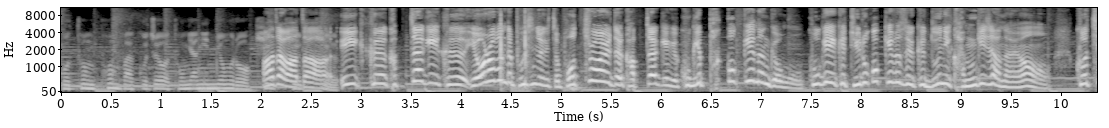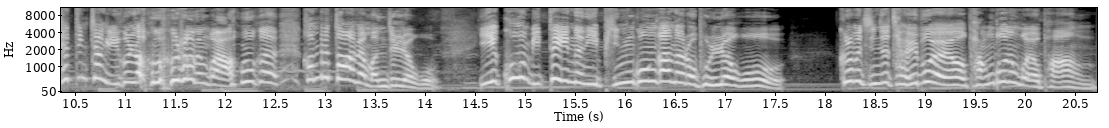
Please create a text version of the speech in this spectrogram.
보통 폰 바꾸죠. 동양인용으로 키, 맞아 키, 맞아. 키. 이 그 갑자기 그 여러분들 보신 적 있죠? 버추얼들 갑자기 고개 팍 꺾이는 경우. 고개 이렇게 뒤로 꺾이면서 이렇게 눈이 감기잖아요. 그거 채팅창 읽으려고 그러는 거야. 혹은 컴퓨터 화면 만지려고. 이 코 밑에 있는 이 빈 공간으로 보려고. 그러면 진짜 잘 보여요. 방 보는 거예요 방.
